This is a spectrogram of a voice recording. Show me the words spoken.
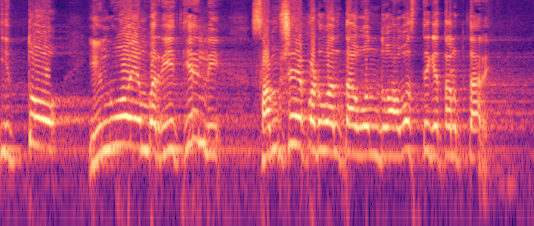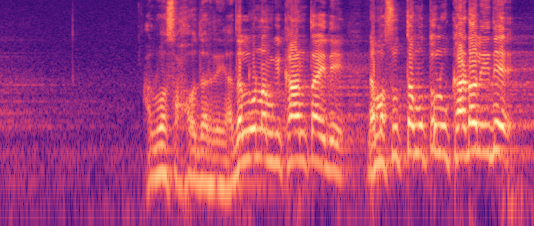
ಇತ್ತೋ ಇಲ್ವೋ ಎಂಬ ರೀತಿಯಲ್ಲಿ ಸಂಶಯ ಪಡುವಂಥ ಒಂದು ಅವಸ್ಥೆಗೆ ತಲುಪ್ತಾರೆ. ಅಲ್ವಾ ಸಹೋದರರೇ? ಅದಲ್ಲೂ ನಮಗೆ ಕಾಣ್ತಾ ಇದೆ. ನಮ್ಮ ಸುತ್ತಮುತ್ತಲೂ ಕಡಲಿದೆ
